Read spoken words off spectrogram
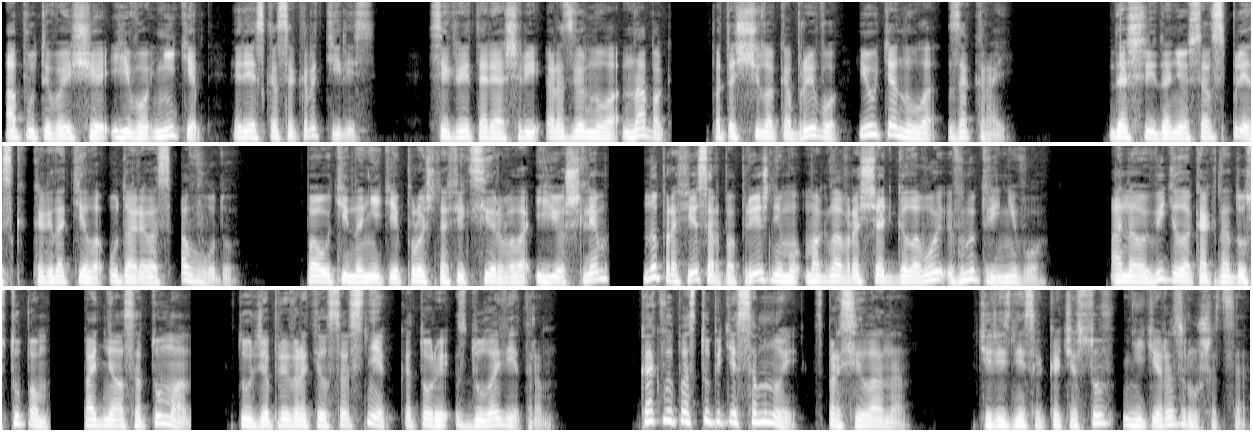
Опутывающие его нити резко сократились. Секретаря Шри развернула на бок, потащила к обрыву и утянула за край. До Шри донесся всплеск, когда тело ударилось о воду. Паутина нитей прочно фиксировала ее шлем, но профессор по-прежнему могла вращать головой внутри него. Она увидела, как над уступом поднялся туман, тут же превратился в снег, который сдуло ветром. «Как вы поступите со мной?» – спросила она. «Через несколько часов нити разрушатся.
